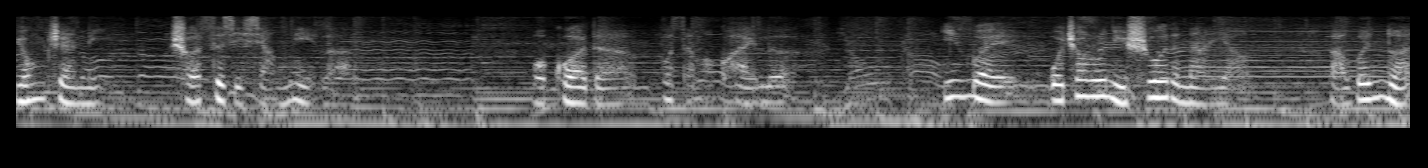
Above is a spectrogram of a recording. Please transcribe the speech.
拥着你，说自己想你了。我过得不怎么快乐，因为我正如你说的那样。把温暖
